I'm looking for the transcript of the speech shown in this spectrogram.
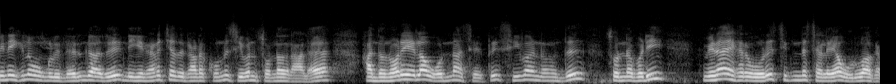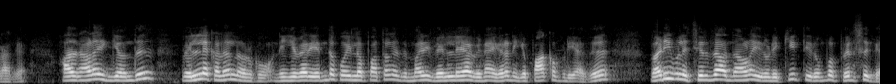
வினைகளும் உங்களுக்கு நெருங்காது. நீங்கள் நினச்சது நடக்கும்னு சிவன் சொன்னதுனால அந்த நுரையெல்லாம் ஒன்றா சேர்த்து சிவன் வந்து சொன்னபடி விநாயகரை ஒரு சின்ன சிலையாக உருவாக்குறாங்க. அதனால் இங்கே வந்து வெள்ளை கலரில் இருக்கும். நீங்கள் வேறு எந்த கோயிலில் பார்த்தாலும் இது மாதிரி வெள்ளையாக விநாயகரை நீங்கள் பார்க்க முடியாது. வடிவில் சிறிதாக இருந்தாலும் இதோடைய கீர்த்தி ரொம்ப பெருசுங்க.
